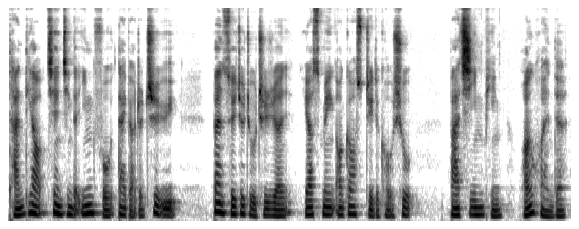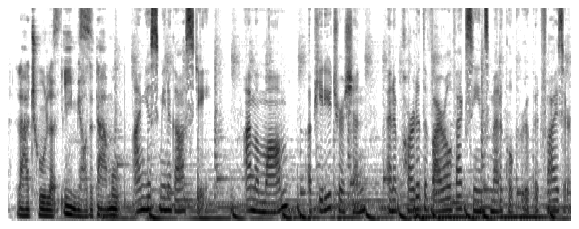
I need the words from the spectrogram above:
弹跳渐进的音符代表着治愈。伴随着主持人 Yasmin Augusti 的口述，八期音频缓缓地拉出了疫苗的大幕。I'm Yasmin Augusti. I'm a mom, a pediatrician, and a part of the viral vaccines medical group at Pfizer.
